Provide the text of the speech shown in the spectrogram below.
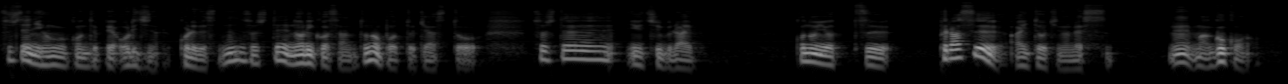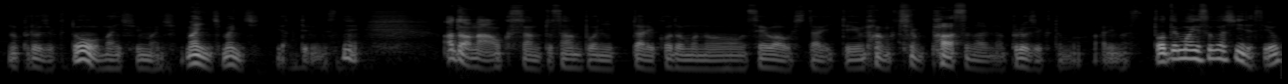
そして日本語コンテッペオリジナル。これですね。そしてのりこさんとのポッドキャスト。そして YouTube ライブ。この4つプラス愛登記のレッスンねまあ、5個のプロジェクトを毎週毎週毎日毎日やってるんですね。あとはまあ奥さんと散歩に行ったり子供の世話をしたりっていう まあもちろんパーソナルなプロジェクトもあります。とても忙しいですよ。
